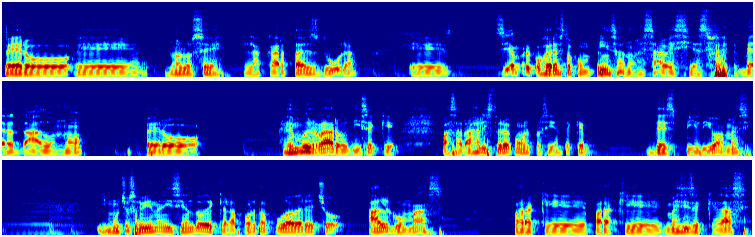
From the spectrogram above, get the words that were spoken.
pero eh, no lo sé. La carta es dura. Eh, siempre coger esto con pinza, no se sabe si es verdad o no, pero es muy raro. Dice que pasarás a la historia como el presidente que despidió a Messi. Y mucho se viene diciendo de que Laporta pudo haber hecho algo más para que, para que Messi se quedase.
